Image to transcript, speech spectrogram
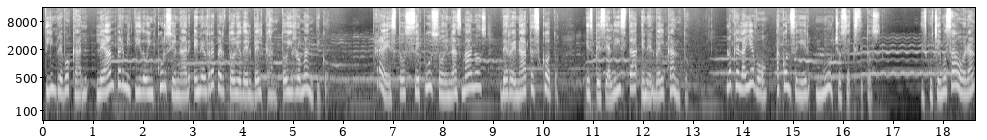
timbre vocal le han permitido incursionar en el repertorio del bel canto y romántico. Para esto se puso en las manos de Renata Scotto, especialista en el bel canto, lo que la llevó a conseguir muchos éxitos. Escuchemos ahora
